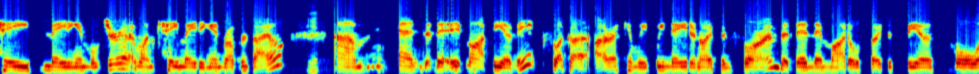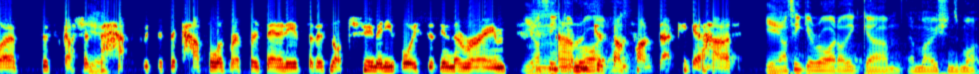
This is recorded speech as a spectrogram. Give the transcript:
key meeting in Mildura and one key meeting in Robinvale. Yep. Um, and th- it might be a mix. Like I, I reckon we, we need an open forum, but then there might also just be a smaller discussion, Yeah. perhaps with just a couple of representatives, so there's not too many voices in the room. Yeah, I think Because you're right. Sometimes that can get hard. yeah, I think you're right. I think um, emotions might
